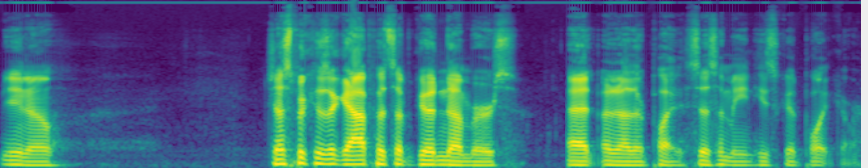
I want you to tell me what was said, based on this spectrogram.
you know, just because a guy puts up good numbers at another place doesn't mean he's a good point guard.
